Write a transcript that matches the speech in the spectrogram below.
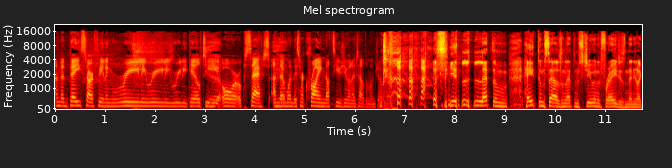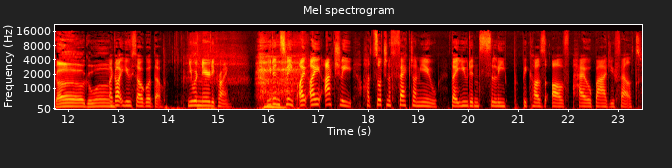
And then they start feeling really, really, really guilty Yeah. or upset. And Yeah. then when they start crying, that's usually when I tell them I'm joking. so you let them hate themselves and let them stew in it for ages, and then you're like, oh, go on. I got you so good though. You were nearly crying. You didn't sleep. I, I actually had such an effect on you that you didn't sleep because of how bad you felt.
